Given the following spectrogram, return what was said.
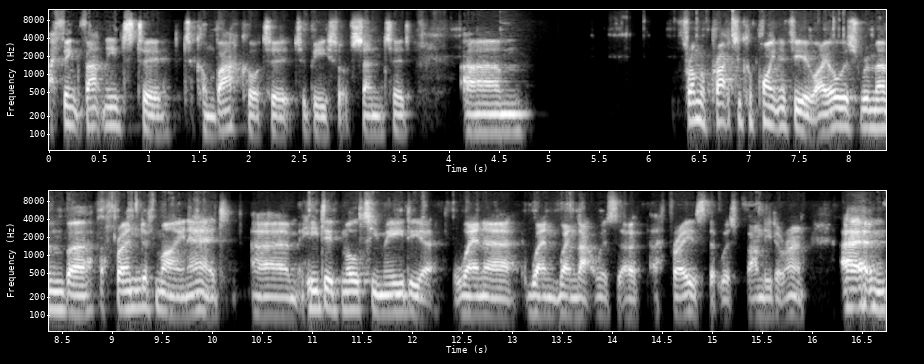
I think that needs to to come back or to to be sort of centered. Um, from a practical point of view, I always remember a friend of mine, Ed. Um, he did multimedia when uh, when when that was a, a, phrase that was bandied around. Um,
